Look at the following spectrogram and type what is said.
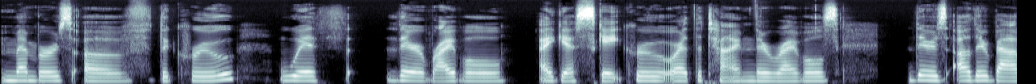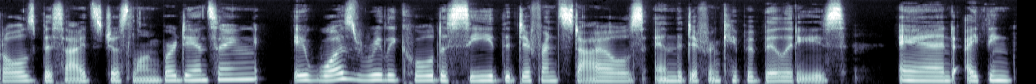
members of the crew with their rival, I guess, skate crew, or at the time, their rivals. There's other battles besides just longboard dancing. It was really cool to see the different styles and the different capabilities. And I think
